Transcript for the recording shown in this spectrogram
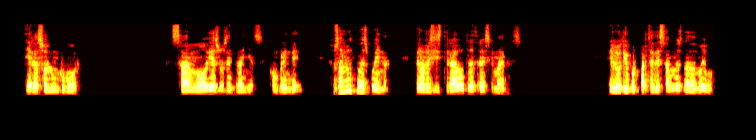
Era solo un rumor. Sam odia sus entrañas, ¿comprende? Su salud no es buena, pero resistirá otras tres semanas. El odio por parte de Sam no es nada nuevo.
